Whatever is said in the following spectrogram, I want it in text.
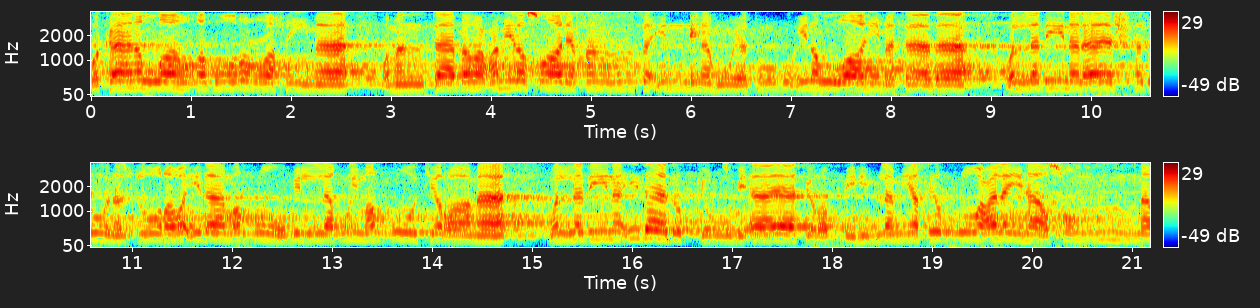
وكان الله غفورا رحيما. ومن تاب وعمل صالحا فإنه يتوب إلى الله متابا. والذين لا يشهدون الزور وإذا مروا باللغو مروا كراما. والذين إذا ذكروا بآيات ربهم لم يخروا عليها صما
